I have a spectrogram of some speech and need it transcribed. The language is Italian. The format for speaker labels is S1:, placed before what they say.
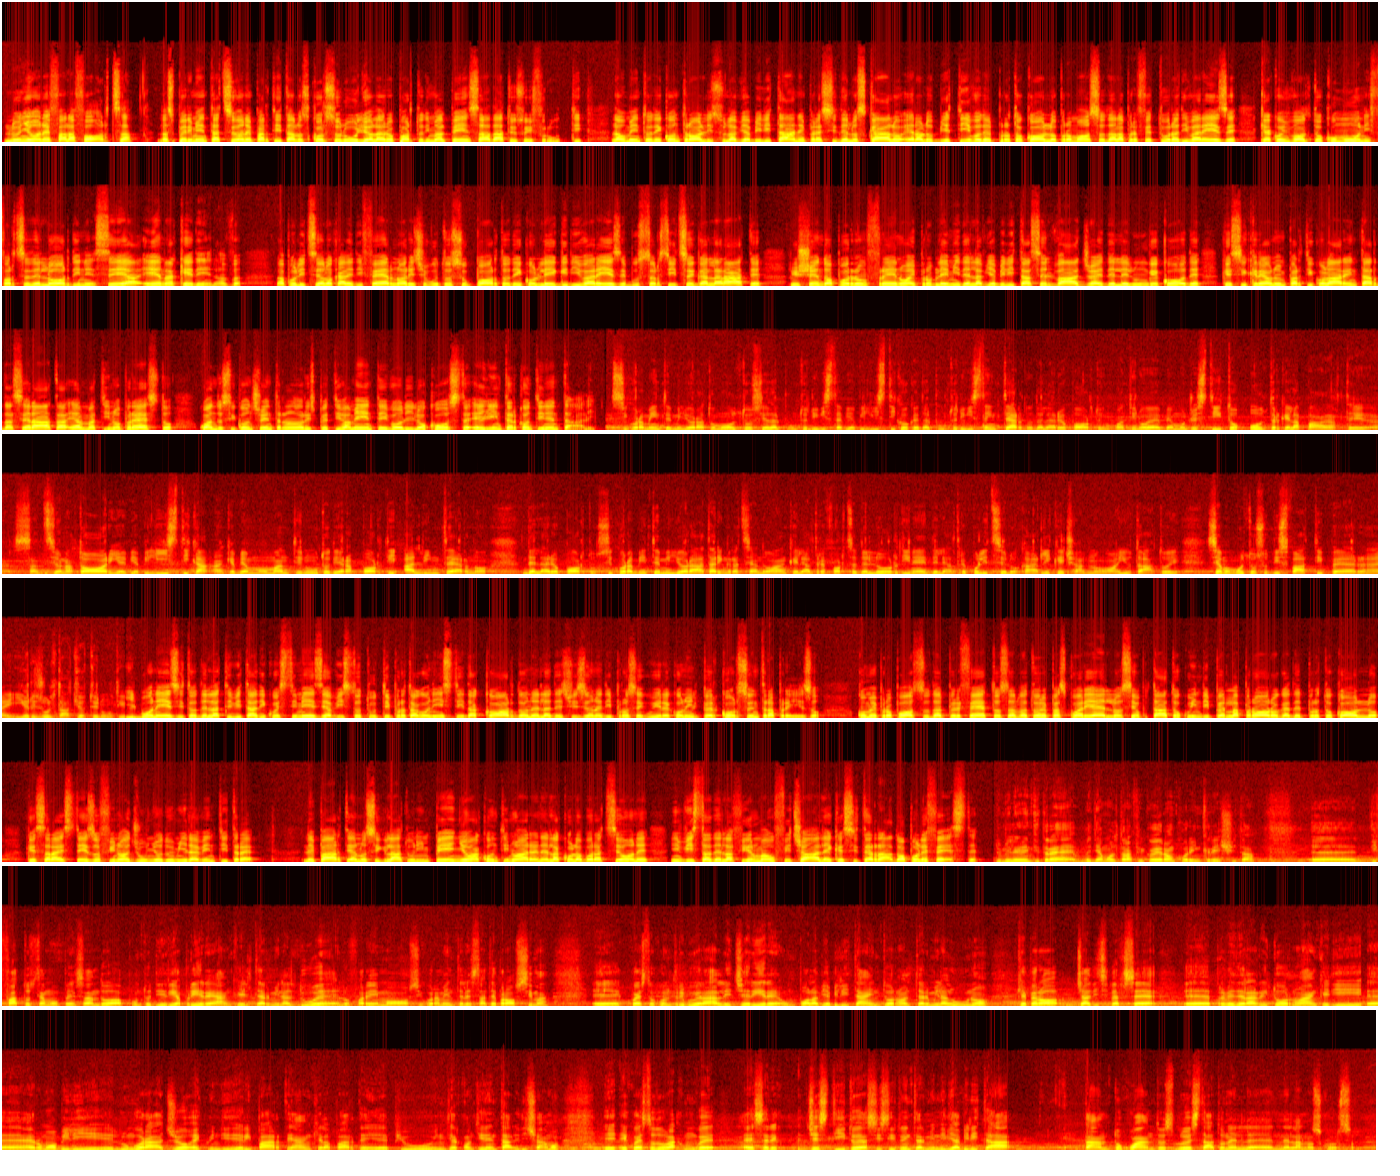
S1: L'unione fa la forza. La sperimentazione partita lo scorso luglio all'aeroporto di Malpensa ha dato i suoi frutti. L'aumento dei controlli sulla viabilità nei pressi dello scalo era l'obiettivo del protocollo promosso dalla prefettura di Varese, che ha coinvolto comuni, forze dell'ordine, SEA, ENAC ed ENAV. La polizia locale di Ferno ha ricevuto il supporto dei colleghi di Varese, Bustorsizio e Gallarate, riuscendo a porre un freno ai problemi della viabilità selvaggia e delle lunghe code che si creano in particolare in tarda serata e al mattino presto, quando si concentrano rispettivamente i voli low cost e gli intercontinentali.
S2: Sicuramente è migliorato molto sia dal punto di vista viabilistico che dal punto di vista interno dell'aeroporto, in quanto noi abbiamo gestito, oltre che la parte eh, sanzionatoria e viabilistica, anche abbiamo mantenuto dei rapporti all'interno dell'aeroporto, sicuramente migliorata ringraziando anche le altre forze dell'ordine e delle altre polizie locali che ci hanno aiutato e siamo molto soddisfatti per eh, i risultati ottenuti.
S1: Il buon esito dell'attività di questi mesi ha visto tutti i protagonisti da d'accordo nella decisione di proseguire con il percorso intrapreso. Come proposto dal prefetto Salvatore Pasquariello, si è optato quindi per la proroga del protocollo, che sarà esteso fino a giugno 2023. Le parti hanno siglato un impegno a continuare nella collaborazione in vista della firma ufficiale che si terrà dopo le feste.
S3: 2023 vediamo il traffico aereo ancora in crescita. Eh, di fatto stiamo pensando appunto di riaprire anche il Terminal 2, lo faremo sicuramente l'estate prossima, eh, questo contribuirà a alleggerire un po' la viabilità intorno al Terminal 1 che però già di per sé eh, prevederà il ritorno anche di eh, aeromobili lungo raggio e quindi riparte anche la parte più intercontinentale diciamo e, e questo dovrà comunque essere gestito e assistito in termini di viabilità tanto quanto lo è stato nel, nell'anno scorso.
